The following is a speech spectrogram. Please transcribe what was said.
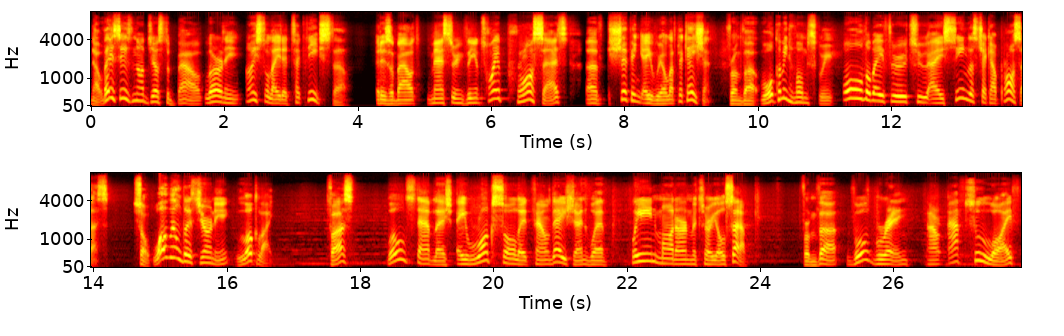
Now, this is not just about learning isolated techniques, though. It is about mastering the entire process of shipping a real application, from the welcoming home screen all the way through to a seamless checkout process. So, what will this journey look like? First, we'll establish a rock-solid foundation with clean modern material setup. From there, we'll bring our app to life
